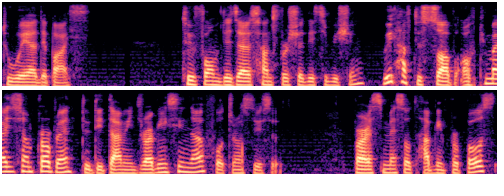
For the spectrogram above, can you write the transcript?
to wear a device. To form desired sound pressure distribution, we have to solve optimization problem to determine driving signal for transducers. Various methods have been proposed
